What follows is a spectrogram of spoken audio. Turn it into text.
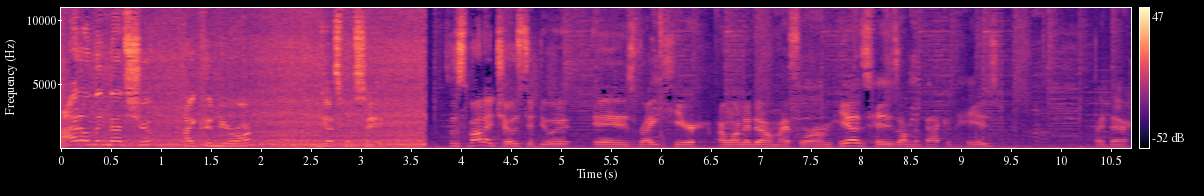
I don't think that's true. I could be wrong. I Guess we'll see. So the spot I chose to do it is right here. I wanted it on my forearm. He has his on the back of his, right there.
